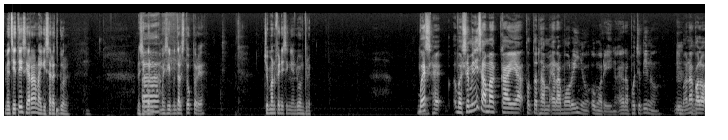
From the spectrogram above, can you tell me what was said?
Man City sekarang lagi seret gol. Meskipun Eh. meskipun terstruktur ya. Cuman finishingnya doang jelek. West Ham, West Ham ini sama kayak Tottenham era Mourinho, oh Mourinho, era Pochettino. Di mana Hmm, hmm. kalau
